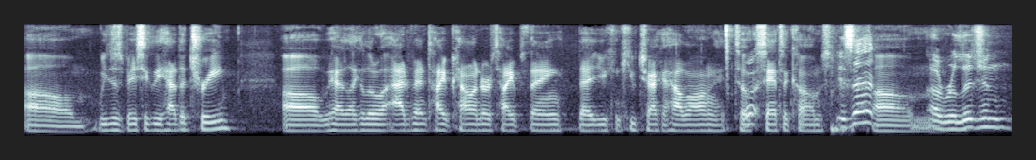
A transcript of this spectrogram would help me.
um, we just basically had the tree. Uh, we had like a little advent type calendar type thing that you can keep track of how long it till What? Santa comes. Is that a religion?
